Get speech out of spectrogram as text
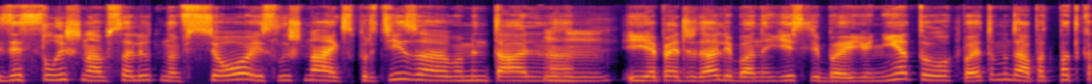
Здесь слышно абсолютно все, и слышна экспертиза моментально. И опять же, да, либо она есть, либо ее нету. Поэтому да, под подкаст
